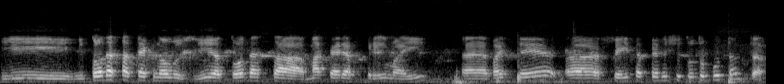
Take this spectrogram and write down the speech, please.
E, e toda essa tecnologia, toda essa matéria-prima aí é, vai ser é, feita pelo Instituto Butantan.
